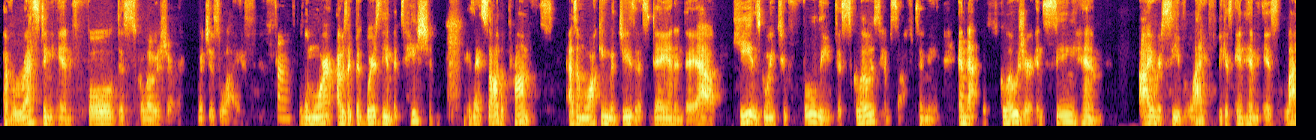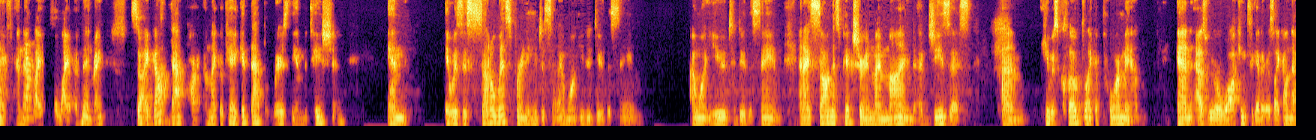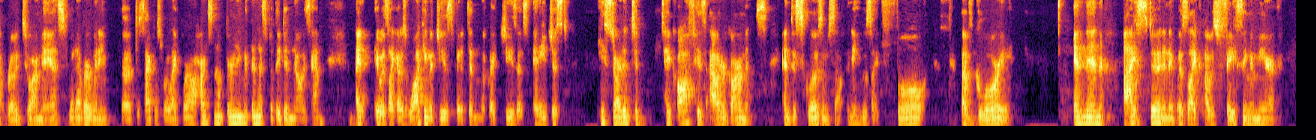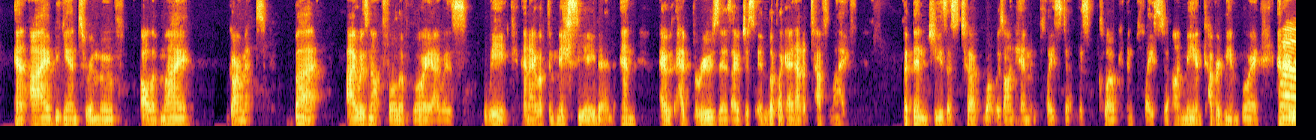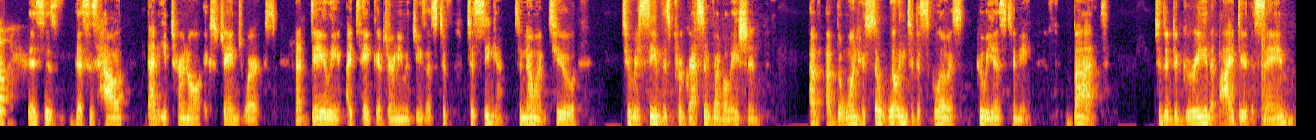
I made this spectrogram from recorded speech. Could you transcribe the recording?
of resting in full disclosure, which is life. Wow. the more I was like, but where's the invitation? Because I saw the promise as I'm walking with Jesus day in and day out. He is going to fully disclose himself to me. And that disclosure and seeing him, I receive life because in him is life, and that Yeah. life is the light of men, right? So I got that part. I'm like, okay, I get that, but where's the invitation? And it was this subtle whisper, and he just said, I want you to do the same. I want you to do the same. And I saw this picture in my mind of Jesus. Um, he was cloaked like a poor man. And as we were walking together, it was like on that road to Emmaus, whatever, when he, the disciples were like, where our hearts not burning within us? But they didn't know it was him. I, it was like I was walking with Jesus, but it didn't look like Jesus. And he just, he started to take off his outer garments and disclose himself. And he was like full of glory. And then I stood and it was like I was facing a mirror and I began to remove all of my garments. But I was not full of glory. I was weak and I looked emaciated and I had bruises. I just, it looked like I'd had a tough life. But then Jesus took what was on him and placed it, this cloak, and placed it on me and covered me in glory. And I, realized, this is this is how that eternal exchange works that daily i take a journey with jesus to to seek him to know him to to receive this progressive revelation of, of the one who's so willing to disclose who he is to me but to the degree that i do the same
